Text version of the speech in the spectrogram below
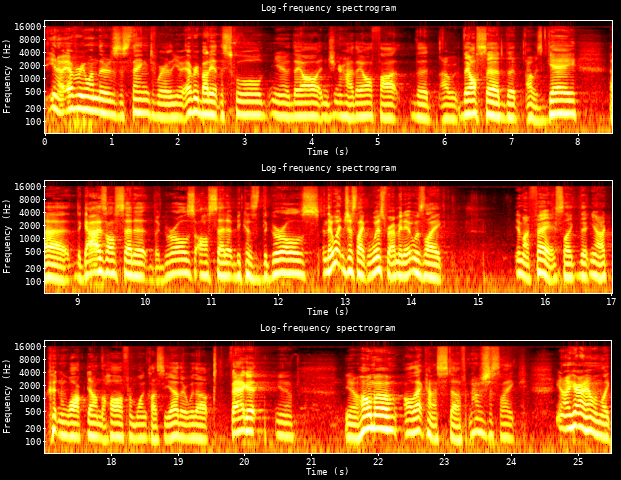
you know, everyone, there's this thing to where, you know, everybody at the school, you know, they all, in junior high, they all thought that, I, they all said that I was gay. Uh, the guys all said it, the girls all said it because the girls, and they wouldn't just like whisper, I mean, it was like in my face, like that, you know, I couldn't walk down the hall from one class to the other without faggot, you know, you know, homo, all that kind of stuff. And I was just like, you know, here I am, I'm like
